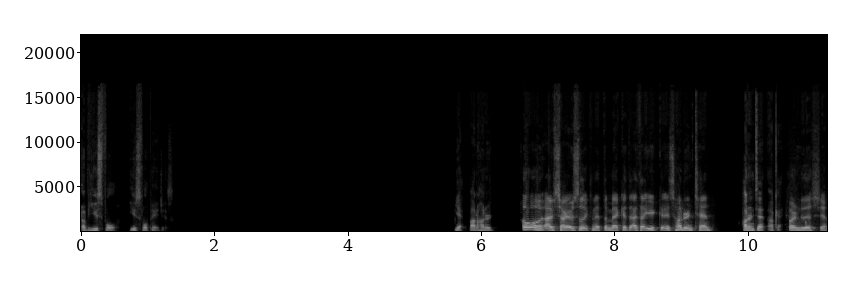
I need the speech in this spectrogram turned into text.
of useful useful pages. Yeah, about 100 Oh, oh, I'm sorry. I was looking at the mecha. I thought you it's 110. 110. Okay. According to this, yeah.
